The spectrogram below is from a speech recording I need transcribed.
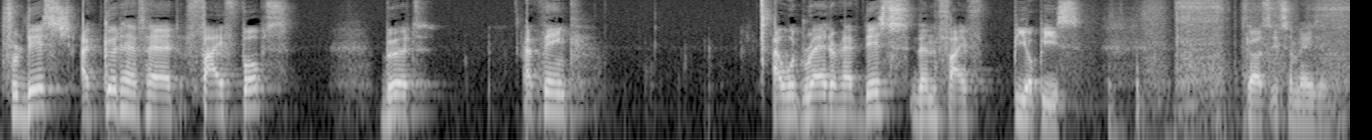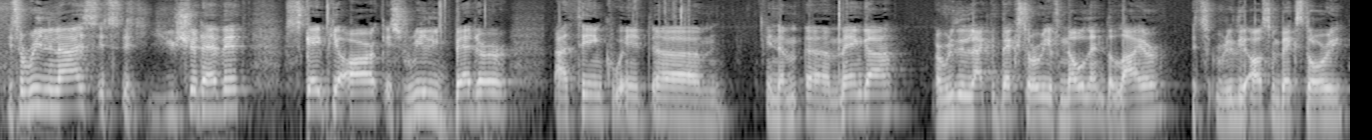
For this, I could have had five pops, but I think I would rather have this than five POPs because it's amazing. It's a really nice. It's, it's you should have it. Skypiea arc is really better, I think, with, um, in the uh, manga. I really like the backstory of Noland the Liar. It's really awesome backstory.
